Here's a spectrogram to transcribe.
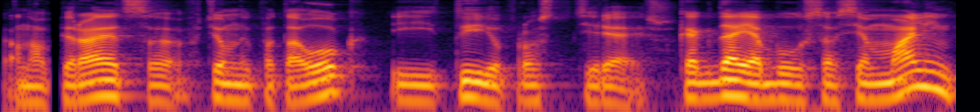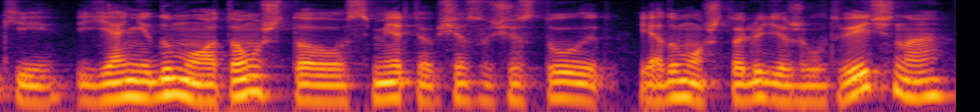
она упирается в темный потолок, и ты ее просто теряешь. Когда я был совсем маленький, я не думал о том, что смерть вообще существует. Я думал, что люди живут вечно,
